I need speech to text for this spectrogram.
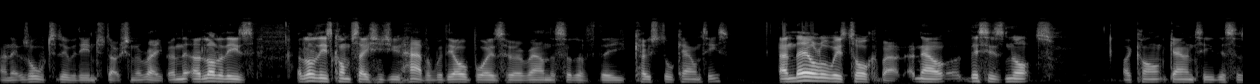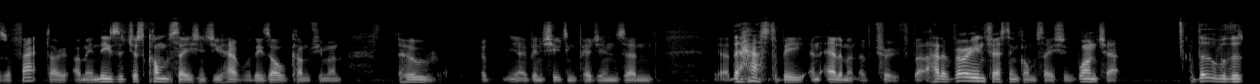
and it was all to do with the introduction of rape. And a lot of these, a lot of these conversations you have are with the old boys who are around the sort of the coastal counties, and they'll always talk about. Now, this is not. I can't guarantee this as a fact. I, I mean, these are just conversations you have with these old countrymen who, have, you know, been shooting pigeons, and there has to be an element of truth. But I had a very interesting conversation with one chap that was,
